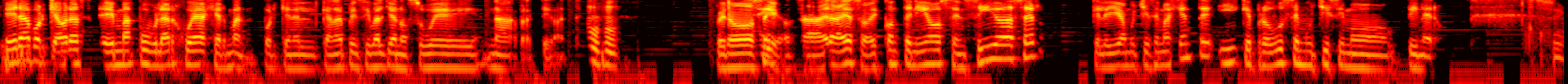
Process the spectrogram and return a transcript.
era porque ahora es más popular juega Germán, porque en el canal principal ya no sube nada prácticamente. Pero sí. o sea, era eso, es contenido sencillo de hacer, que le llega a muchísima gente y que produce muchísimo dinero. Sí.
